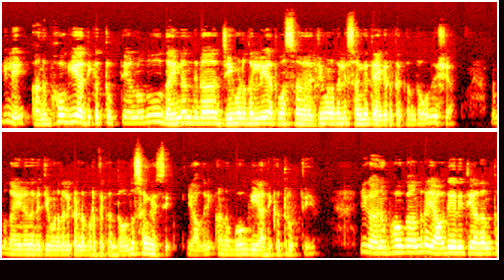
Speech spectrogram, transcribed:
ಇಲ್ಲಿ ಅನುಭೋಗಿ, ಅಧಿಕ ತೃಪ್ತಿ ಅನ್ನೋದು ದೈನಂದಿನ ಜೀವನದಲ್ಲಿ ಅಥವಾ ಸ, ಜೀವನದಲ್ಲಿ ಸಂಗತಿ ಆಗಿರತಕ್ಕಂಥ ಒಂದು ವಿಷಯ. ನಮ್ಮ ದೈನಂದಿನ ಜೀವನದಲ್ಲಿ ಕಂಡುಬರತಕ್ಕಂಥ ಒಂದು ಸಂಗತಿ. ಯಾವುದೇ ಅನುಭೋಗಿ, ಅಧಿಕ ತೃಪ್ತಿ. ಈಗ ಅನುಭೋಗ ಅಂದರೆ ಯಾವುದೇ ರೀತಿಯಾದಂಥ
